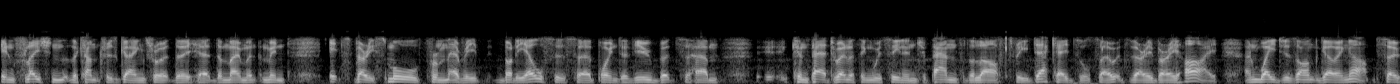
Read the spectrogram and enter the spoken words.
inflation that the country is going through at the the moment. I mean, it's very small from everybody else's uh, point of view, but um, compared to anything we've seen in Japan for the last three decades or so, it's very very high, and wages aren't going up. So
